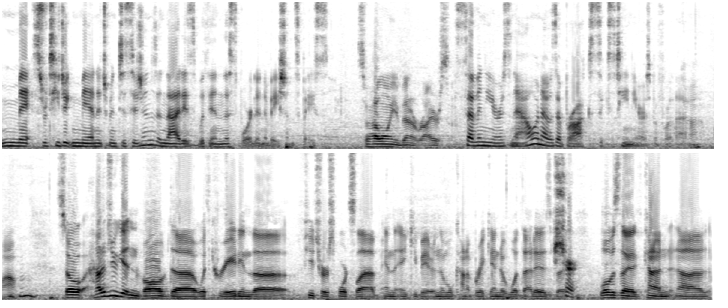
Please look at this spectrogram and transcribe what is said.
ma- strategic management decisions, and that is within the sport innovation space. So, how long have you been at Ryerson? Seven years now, and I was at Brock 16 years before that. Okay. Wow. Mm-hmm. So, how did you get involved uh, with creating the Future Sports Lab and the incubator? And then we'll kind of break into what that is. But sure. What was the kind of uh,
